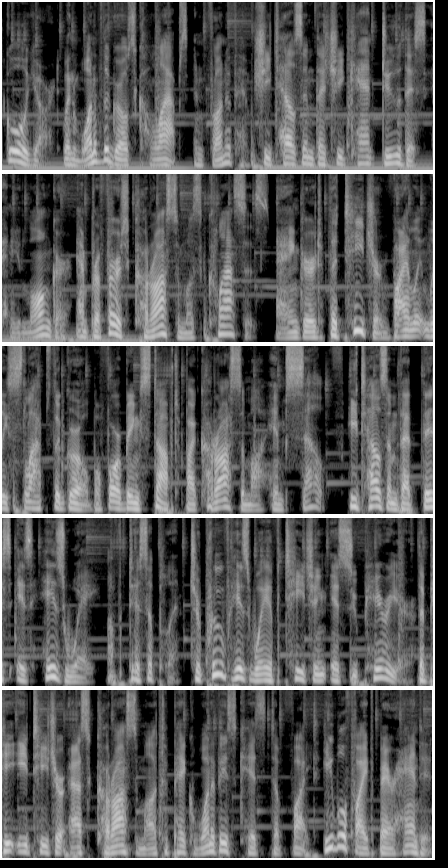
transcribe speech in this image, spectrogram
schoolyard when one of the girls collapses in front of him. She tells him that she can't do this any longer and prefers Karasuma's classes. Angered, the teacher violently slaps the girl before being stopped by Karasuma himself. He tells him that this is his way of discipline. To prove his way of teaching is superior, the PE teacher asks Karasuma to pick one of his kids to fight. He will fight barehanded,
